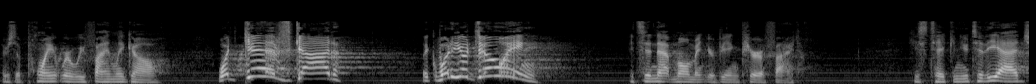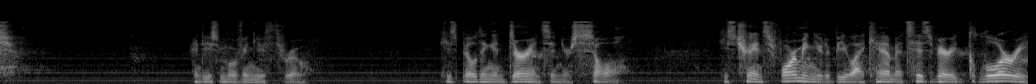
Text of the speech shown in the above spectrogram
there's a point where we finally go, What gives, God? Like, what are you doing? It's in that moment you're being purified. He's taken you to the edge and He's moving you through. He's building endurance in your soul. He's transforming you to be like Him. It's His very glory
